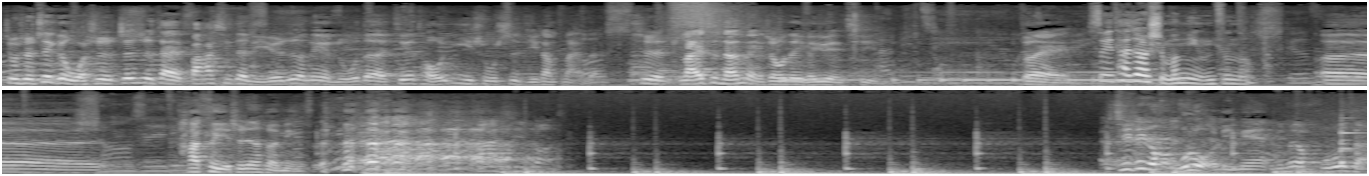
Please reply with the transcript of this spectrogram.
就是这个，我是真是在巴西的里约热内卢的街头艺术市集上买的，是来自南美洲的一个乐器。对，所以它叫什么名字呢？呃，它可以是任何名字。其实这是葫芦里面里面有葫芦籽儿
